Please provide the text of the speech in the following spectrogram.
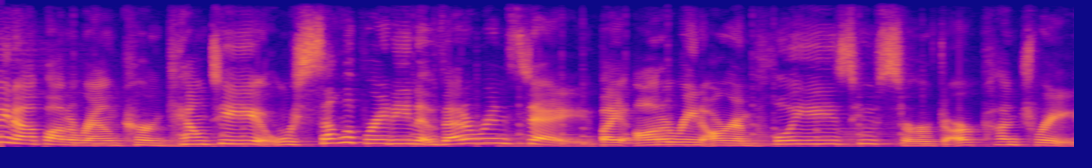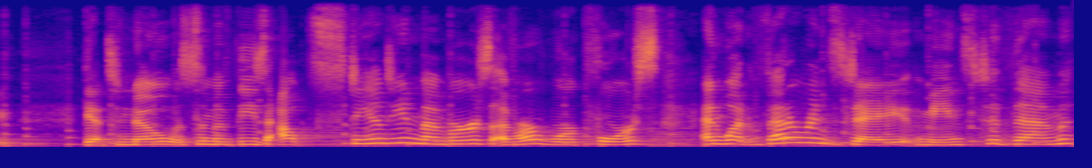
Coming up on Around Kern County, we're celebrating Veterans Day by honoring our employees who served our country. Get to know some of these outstanding members of our workforce and what Veterans Day means to them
